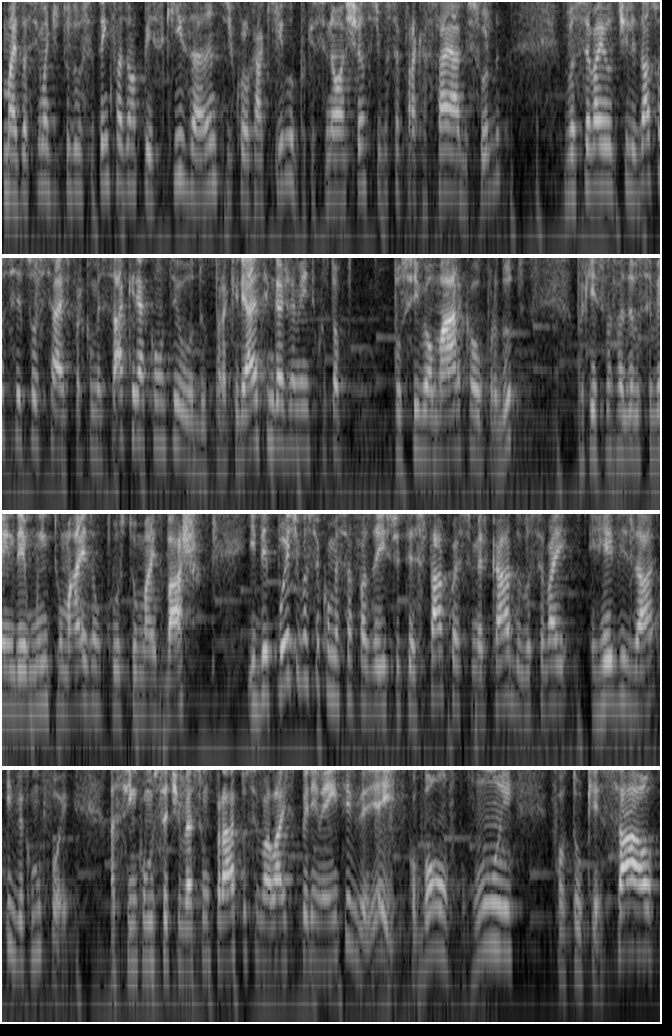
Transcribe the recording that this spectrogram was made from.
mas acima de tudo você tem que fazer uma pesquisa antes de colocar aquilo, porque senão a chance de você fracassar é absurda. Você vai utilizar suas redes sociais para começar a criar conteúdo, para criar esse engajamento com a tua possível marca ou produto, porque isso vai fazer você vender muito mais a um custo mais baixo. E depois de você começar a fazer isso e testar com esse mercado, você vai revisar e ver como foi. Assim como se tivesse um prato, você vai lá, experimenta e vê. E aí, ficou bom, ficou ruim, faltou o que? Sal.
